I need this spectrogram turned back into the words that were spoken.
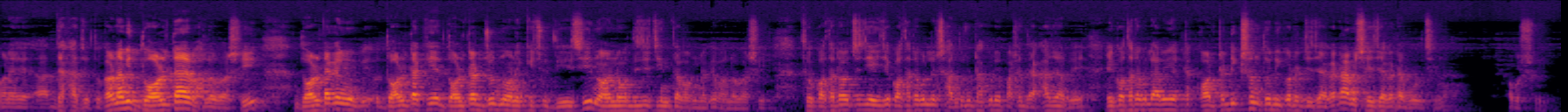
মানে দেখা যেত। কারণ আমি দলটায় ভালোবাসি। দলটাকে আমি, দলটাকে, দলটার জন্য অনেক কিছু দিয়েছি। নরেন্দ্র মোদীজির চিন্তা ভাবনাকে ভালোবাসি। তো কথাটা হচ্ছে যে, এই যে কথাটা বললে শান্তনু ঠাকুরের পাশে দেখা যাবে, এই কথাটা বলে আমি একটা কন্ট্রাডিকশন তৈরি করার যে জায়গাটা, আমি সেই জায়গাটা বলছি না, অবশ্যই।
